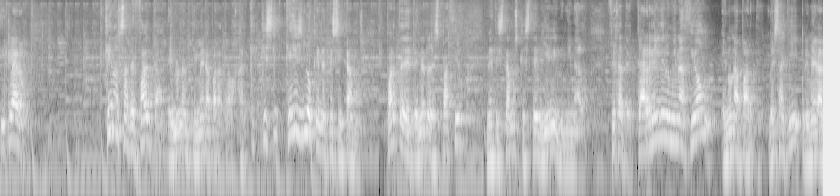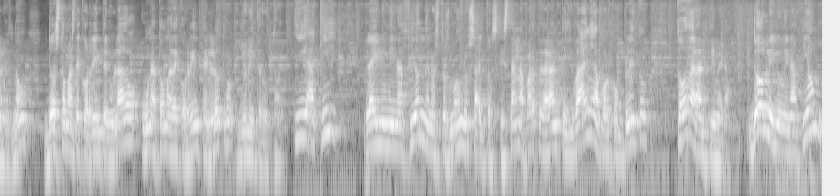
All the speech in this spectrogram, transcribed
Y claro, ¿Qué nos hace falta en una encimera para trabajar? ¿Qué, es, lo que necesitamos? Aparte de tener el espacio, necesitamos que esté bien iluminado. Fíjate, carril de iluminación en una parte. ¿Ves aquí? Primera luz, ¿no? Dos tomas de corriente en un lado, una toma de corriente en el otro y un interruptor. Y aquí la iluminación de nuestros módulos altos, que está en la parte de delante y baña por completo toda la encimera. Doble iluminación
